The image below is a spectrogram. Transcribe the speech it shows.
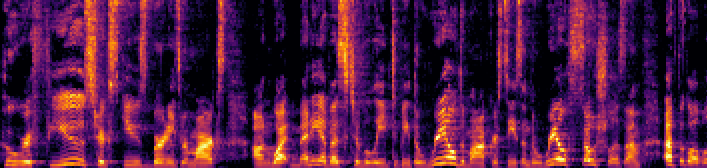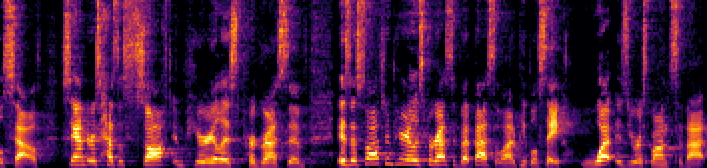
who refuse to excuse Bernie's remarks on what many of us to believe to be the real democracies and the real socialism of the global south. Sanders has a soft imperialist progressive, is a soft imperialist progressive at best, a lot of people say. What is your response to that?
